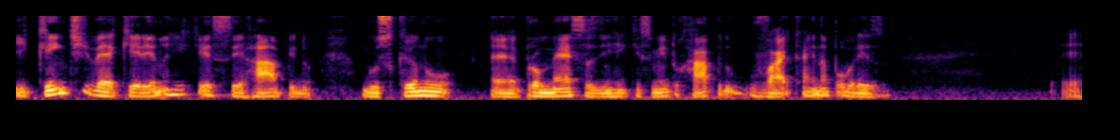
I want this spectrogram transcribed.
E quem tiver querendo enriquecer rápido, buscando é, promessas de enriquecimento rápido, vai cair na pobreza. É,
